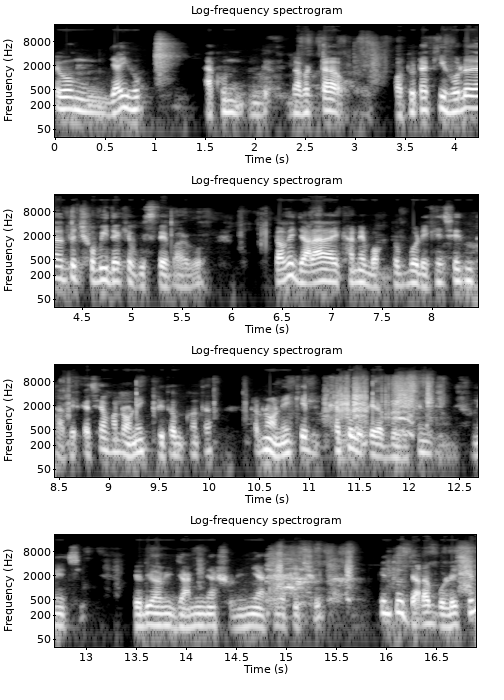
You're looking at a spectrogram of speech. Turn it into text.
এবং যাই হোক, এখন ব্যাপারটা কতটা কি হলো তো ছবি দেখে বুঝতে পারব। তবে যারা এখানে বক্তব্য রেখেছেন, তাদের কাছে আমার অনেক কৃতজ্ঞতা। কারণ অনেকে বিখ্যাত লোকেরা বলেছেন, শুনেছি। যদিও আমি জানি না, শুনিনি এখনও কিছু। কিন্তু যারা বলেছেন,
